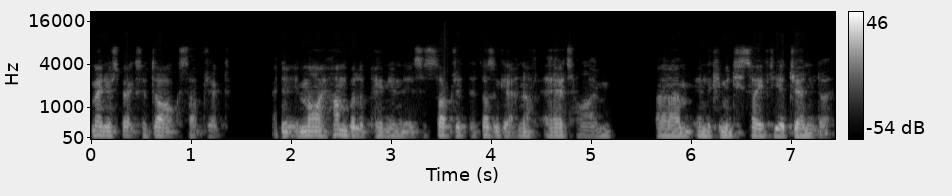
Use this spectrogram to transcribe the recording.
many respects, a dark subject, and in my humble opinion, it's a subject that doesn't get enough airtime um, in the community safety agenda.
